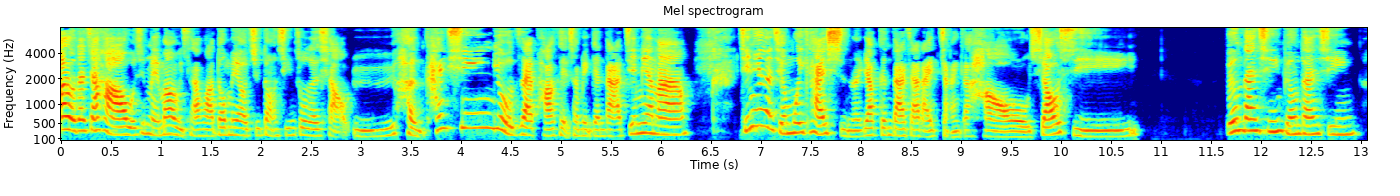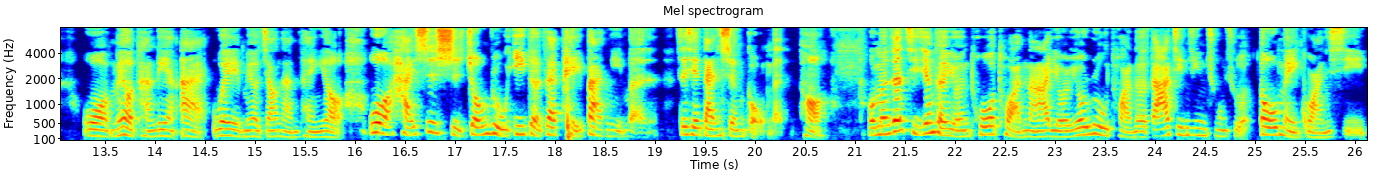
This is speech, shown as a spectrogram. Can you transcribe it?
Hello，大家好，我是美貌与才华都没有，只懂星座的小鱼，很开心又在 Pocket 上面跟大家见面啦。今天的节目一开始呢，要跟大家来讲一个好消息，不用担心，不用担心，我没有谈恋爱，我也没有交男朋友，我还是始终如一的在陪伴你们这些单身狗们，哈。我们这期间可能有人脱团呐，有人又入团了，大家进进出出都没关系。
